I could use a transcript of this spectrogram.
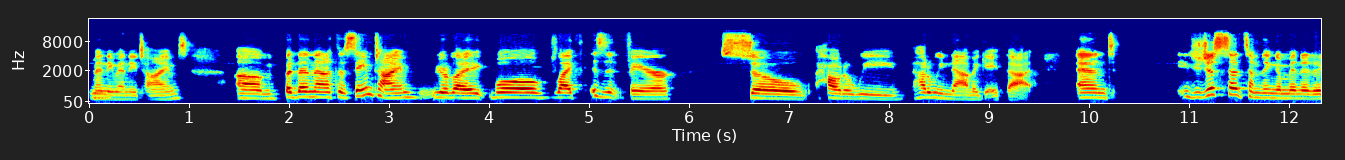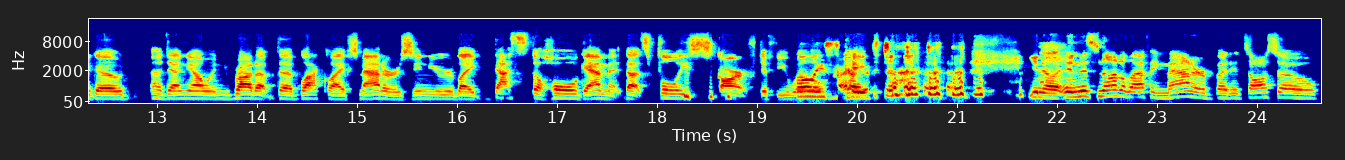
many many times. Um, but then at the same time, you're like, well, life isn't fair. So how do we how do we navigate that? And you just said something a minute ago, uh, Danielle, when you brought up the Black Lives Matters, and you're like, that's the whole gamut. That's fully scarfed, if you will. Fully right? scarfed. you know, and it's not a laughing matter, but it's also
